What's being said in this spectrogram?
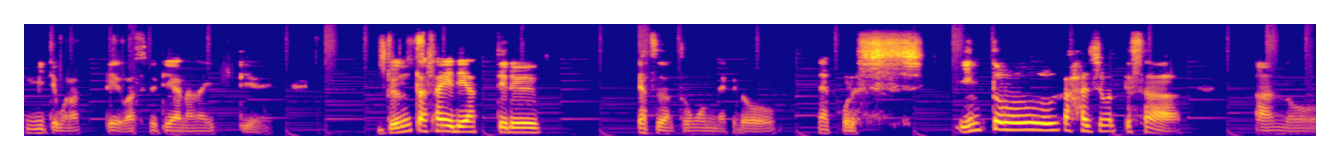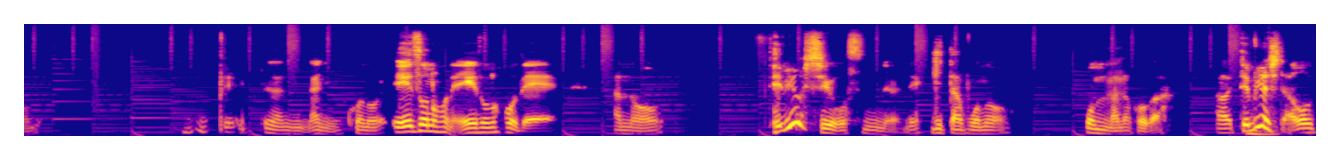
見てもらって忘れてやらないっていうね。文化祭でやってるやつだと思うんだけど、なんかこれ、しイントロが始まってさ、あの、何？この映像の方ね、映像の方で、あの、手拍子を押すんだよね、ギタボの女の子が。あ手拍子で煽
